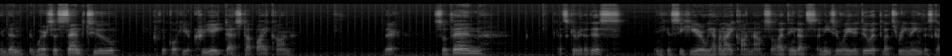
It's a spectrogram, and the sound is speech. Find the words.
and then where it says send to, click over here, create desktop icon. There. So then let's get rid of this. And you can see here we have an icon now. So I think that's an easier way to do it. Let's rename this guy.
